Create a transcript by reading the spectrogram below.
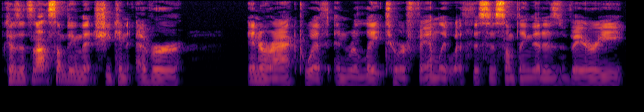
because it's not something that she can ever interact with and relate to her family with. This is something that is very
